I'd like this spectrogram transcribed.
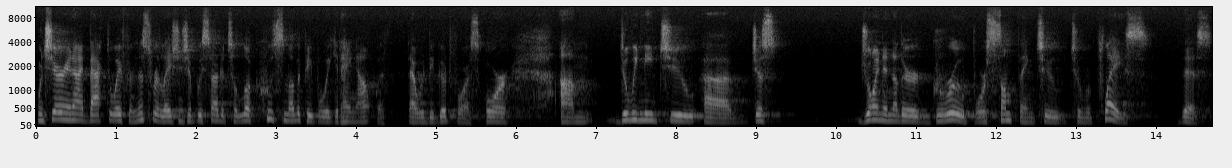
When Sherry and I backed away from this relationship, we started to look who's some other people we could hang out with that would be good for us? Or um, do we need to uh, just join another group or something to, to replace this?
